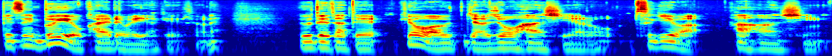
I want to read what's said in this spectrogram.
別に部位を変えればいいだけですよね。腕立て。今日はじゃあ上半身やろう。次は下半身。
